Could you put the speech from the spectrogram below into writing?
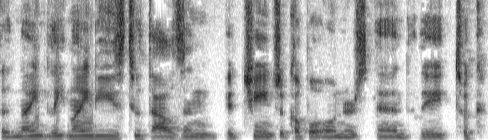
the nine, late '90s, 2000, it changed a couple owners, and they took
